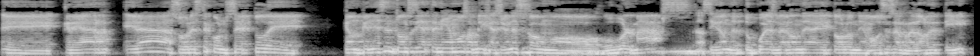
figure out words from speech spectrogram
eh, crear era sobre este concepto de que aunque en ese entonces ya teníamos aplicaciones como Google Maps, así donde tú puedes ver dónde hay todos los negocios alrededor de ti,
